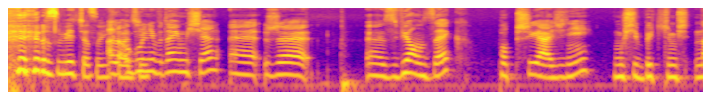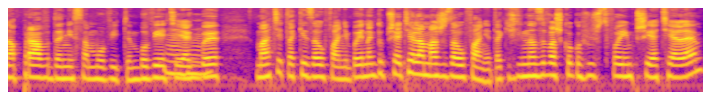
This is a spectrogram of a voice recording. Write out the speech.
rozumiecie o co mi Ale chodzi. ogólnie wydaje mi się, e, że e, związek po przyjaźni musi być czymś naprawdę niesamowitym, bo wiecie, Mhm. jakby macie takie zaufanie, bo jednak do przyjaciela masz zaufanie, tak? Jeśli nazywasz kogoś już swoim przyjacielem,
